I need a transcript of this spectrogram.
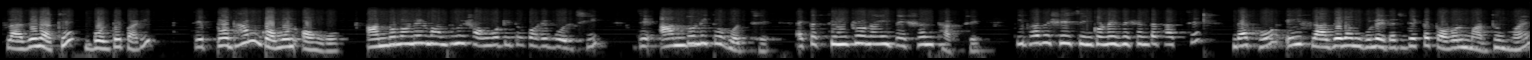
ফ্লাজেলাকে বলতে পারি যে প্রধান গমন অঙ্গ। আন্দোলনের মাধ্যমে সংগঠিত করে বলছি যে আন্দোলিত হচ্ছে, একটা সিঙ্ক্রোনাইজেশন থাকছে। কীভাবে সেই সিঙ্ক্রোনাইজেশনটা থাকছে? দেখো, এই ফ্লাজেলামগুলো, এটা যদি একটা তরল মাধ্যম হয়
